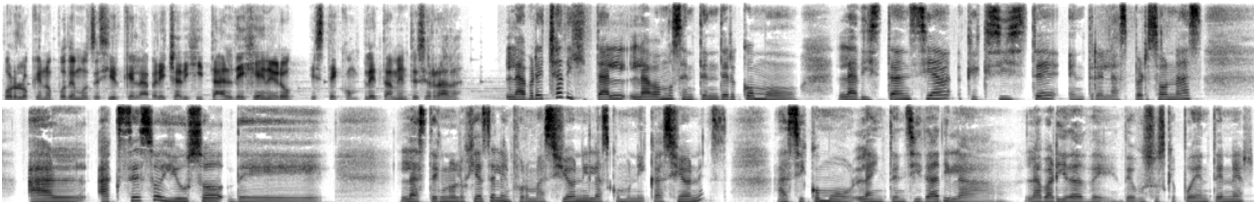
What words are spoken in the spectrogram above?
por lo que no podemos decir que la brecha digital de género esté completamente cerrada. La brecha digital la vamos a entender como la distancia que existe entre las personas al acceso y uso de las tecnologías de la información y las comunicaciones, así como la intensidad y la, variedad de, de, usos que pueden tener.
